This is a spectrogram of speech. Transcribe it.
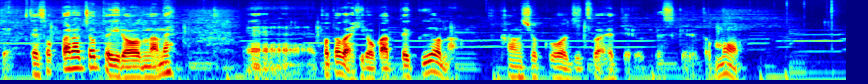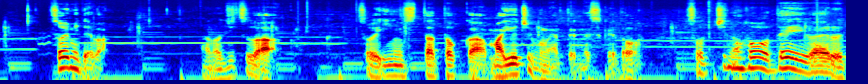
て、で、そこからちょっといろんなね、えー、ことが広がっていくような感触を実は得てるんですけれども、そういう意味では、あの、実は、そういうインスタとか、まあ YouTube もやってるんですけど、そっちの方で、いわゆる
